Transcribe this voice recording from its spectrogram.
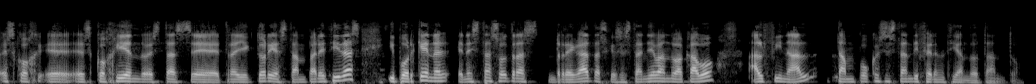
escogiendo estas trayectorias tan parecidas y por qué en, estas otras regatas que se están llevando a cabo, al final tampoco se están diferenciando tanto?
